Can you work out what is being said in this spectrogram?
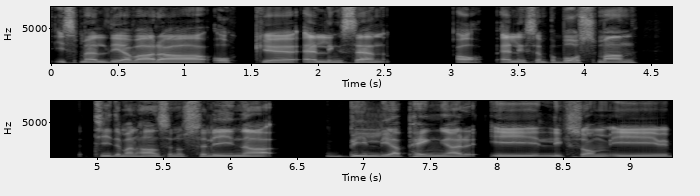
Ismael Diawara och eh, Ellingsen. Ja, Ellingsen på Bosman, Tideman Hansen och Selina, billiga pengar i, liksom, i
